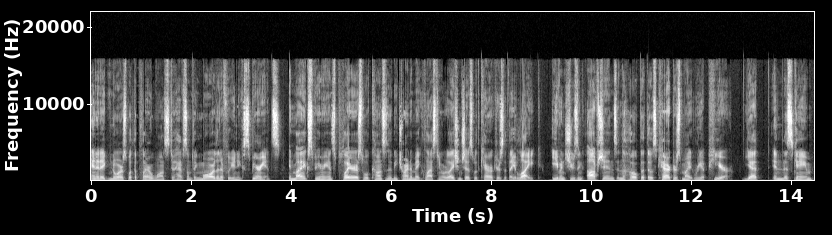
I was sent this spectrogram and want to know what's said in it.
and it ignores what the player wants to have something more than a fleeting experience. In my experience, players will constantly be trying to make lasting relationships with characters that they like, even choosing options in the hope that those characters might reappear. Yet, in this game,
